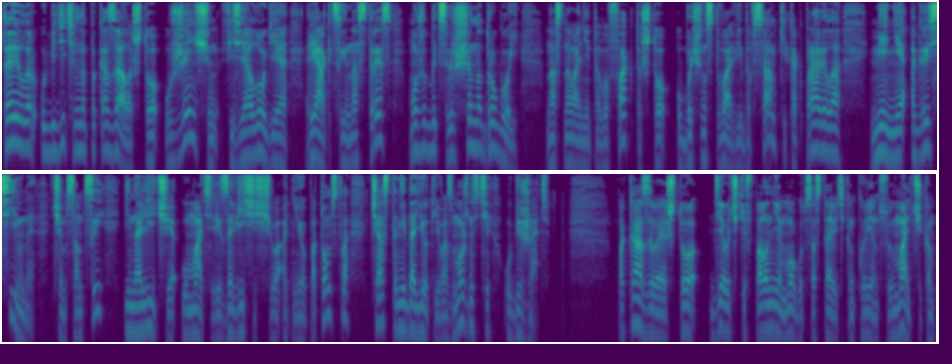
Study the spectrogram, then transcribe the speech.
Тейлор убедительно показала, что у женщин физиология реакции на стресс может быть совершенно другой, на основании того факта, что у большинства видов самки, как правило, менее агрессивны, чем самцы, и наличие у матери зависящего от нее потомства часто не дает ей возможности убежать показывая, что девочки вполне могут составить конкуренцию мальчикам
